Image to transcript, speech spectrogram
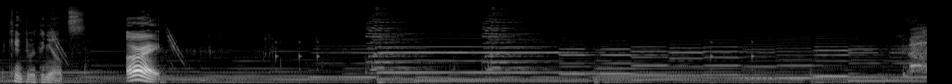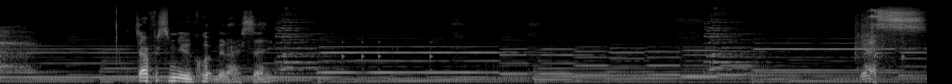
I can't do anything else. Alright. Time for some new equipment, I say. Yes.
